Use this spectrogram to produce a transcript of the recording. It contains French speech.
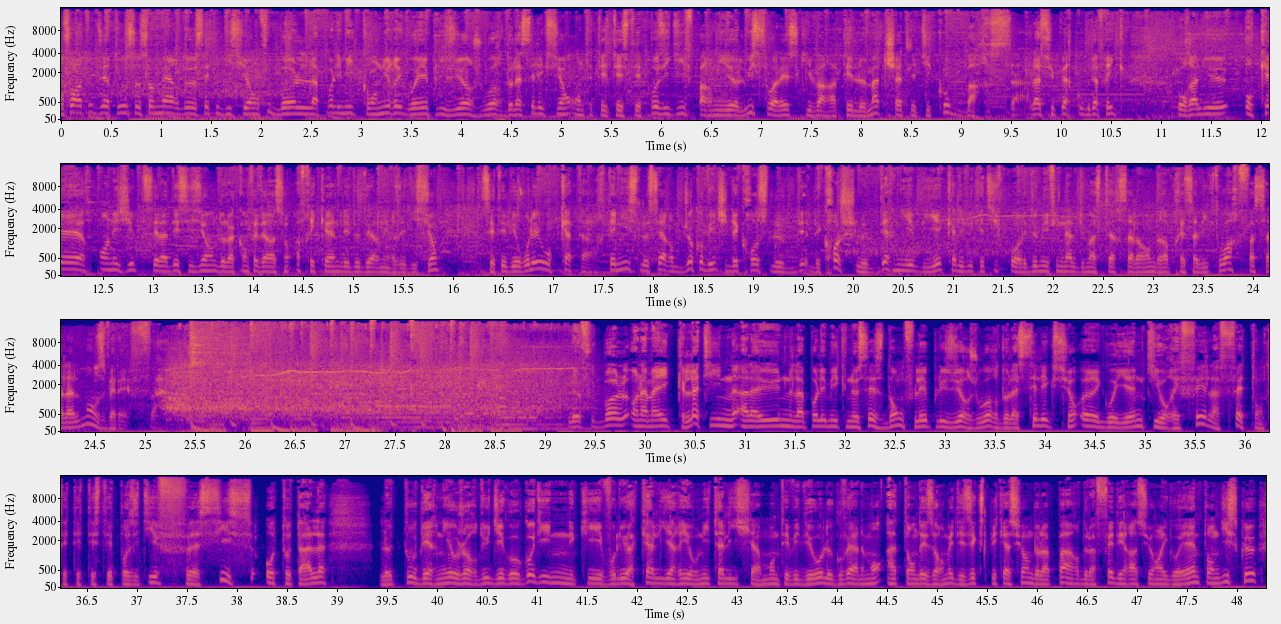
Bonsoir à toutes et à tous. Au sommaire de cette édition football, la polémique en Uruguay. Plusieurs joueurs de la sélection ont été testés positifs. Parmi eux, Luis Suarez qui va rater le match Atlético Barça. La Super Coupe d'Afrique aura lieu au Caire en Égypte. C'est la décision de la Confédération africaine. Les deux dernières éditions s'étaient déroulées au Qatar. Tennis, le Serbe Djokovic décroche le, dernier billet qualificatif pour les demi-finales du Masters à Londres après sa victoire face à l'Allemand Zverev. Le football en Amérique latine à la une, la polémique ne cesse d'enfler. Plusieurs joueurs de la sélection uruguayenne qui auraient fait la fête ont été testés positifs, 6 au total. Le tout dernier aujourd'hui, Diego Godin, qui évolue à Cagliari en Italie, à Montevideo. Le gouvernement attend désormais des explications de la part de la fédération uruguayenne, tandis que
